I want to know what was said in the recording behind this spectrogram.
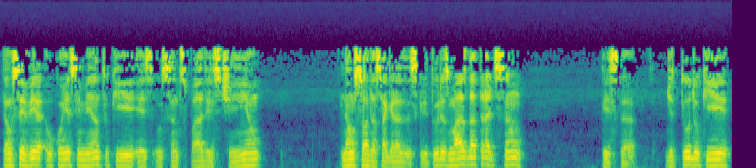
Então você vê o conhecimento que os santos padres tinham, não só das Sagradas Escrituras, mas da tradição cristã, de tudo que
